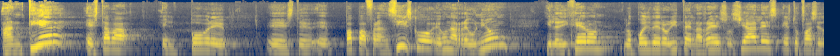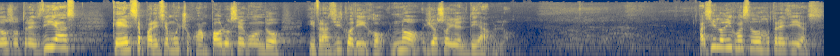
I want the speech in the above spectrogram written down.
Antier estaba el pobre este, eh, Papa Francisco en una reunión y le dijeron, lo puedes ver ahorita en las redes sociales, esto fue hace dos o tres días, que él se parecía mucho a Juan Pablo II y Francisco dijo, no, yo soy el diablo. Así lo dijo hace dos o tres días.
